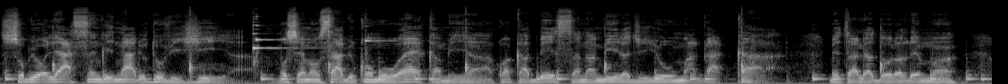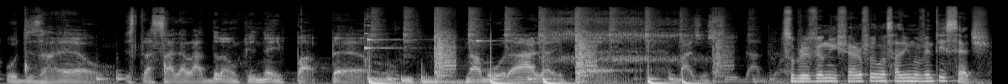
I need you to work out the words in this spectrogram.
sob o olhar sanguinário do vigia. Você não sabe como é caminhar com a cabeça na mira de uma HK. Metralhador alemã, o de Israel, estraçalha ladrão que nem papel. Na muralha em pé, mais um cidadão. Sobreviver no Inferno foi lançado em 97.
